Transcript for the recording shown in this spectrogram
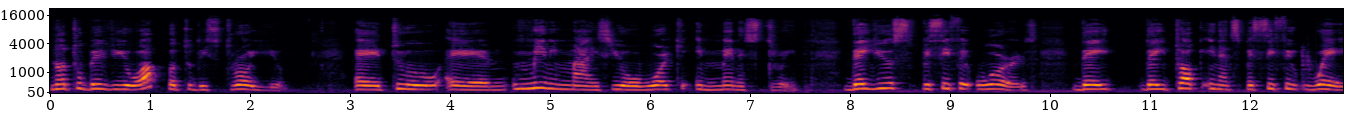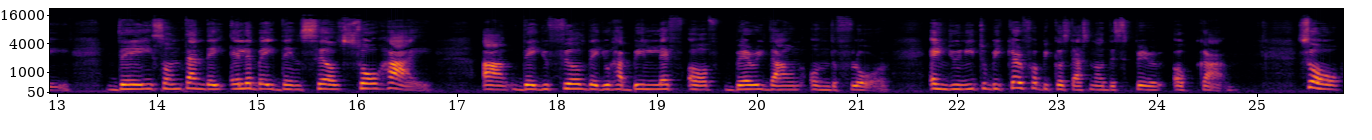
not to build you up, but to destroy you, uh, to um, minimize your work in ministry. They use specific words. They they talk in a specific way they sometimes they elevate themselves so high um, that you feel that you have been left off buried down on the floor. And you need to be careful because that's not the spirit of god. So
